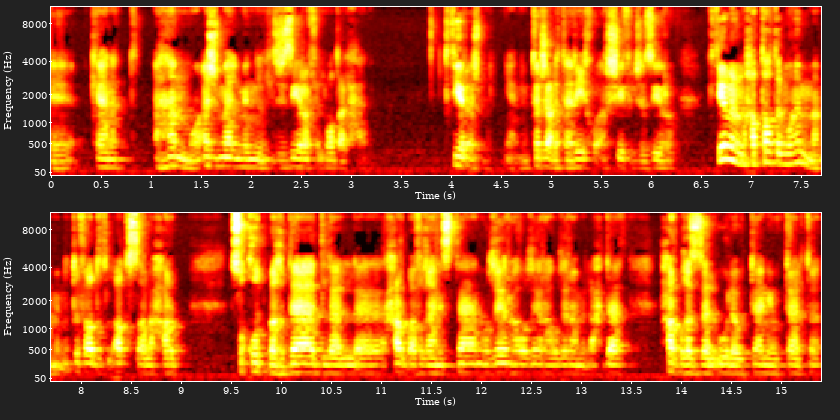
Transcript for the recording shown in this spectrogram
آه، كانت أهم وأجمل من الجزيرة في الوضع الحالي. كثير أجمل يعني بترجع لتاريخ وأرشيف الجزيرة. كثير من المحطات المهمة من انتفاضه الأقصى لحرب سقوط بغداد لحرب أفغانستان وغيرها وغيرها وغيرها من الأحداث حرب غزة الأولى والثانية والثالثة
